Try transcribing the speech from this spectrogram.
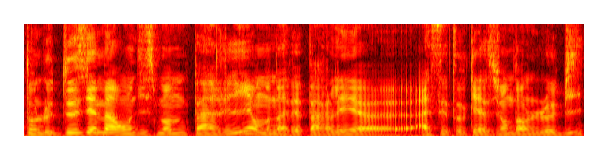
dans le deuxième arrondissement de Paris. On en avait parlé euh, à cette occasion dans le lobby.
